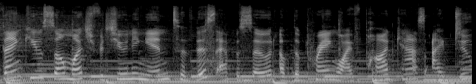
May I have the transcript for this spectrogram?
Thank you so much for tuning in to this episode of the Praying Wife podcast. I do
